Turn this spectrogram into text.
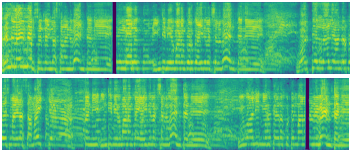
రెండు లైన్ ఇళ్ళ స్థలాన్ని వెంటనే ఇంటి నిర్మాణం కొరకు ఐదు లక్షలు వెంటనే వర్తిల్లాలి ఆంధ్రప్రదేశ్ మహిళా సమైక్య. ఇంటి నిర్మాణంపై ఐదు లక్షలు వెంటనే. ఇవ్వాలి నిరుపేద కుటుంబాలను వెంటనే.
